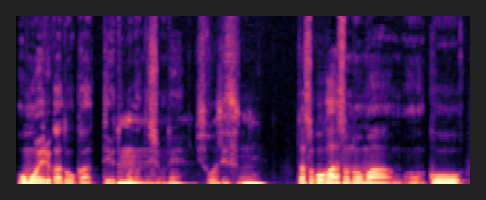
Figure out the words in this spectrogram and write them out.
思えるかどうかっていうところなんでしょうね。そうですね。だそこが、その、まあ、こう、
